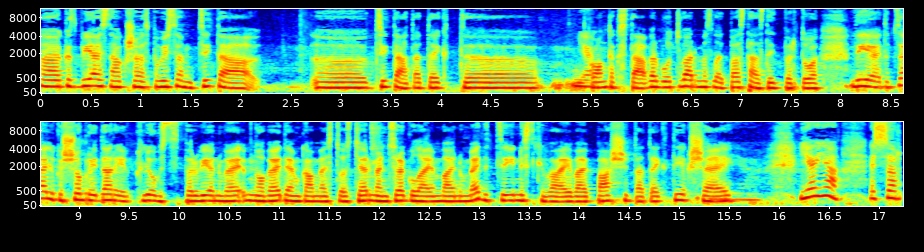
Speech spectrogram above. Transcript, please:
kas bija aizsākušās pavisam citā citā, tā teikt, uh, Jā. kontekstā. Varbūt var mazliet pastāstīt par to diētu ceļu, kas šobrīd arī ir kļuvis par vienu vei, no veidiem, kā mēs tos ķermeņus regulējam, vai nu medicīniski, vai, vai paši, tā teikt, iekšēji. Jā, jā. Jā, es ar,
